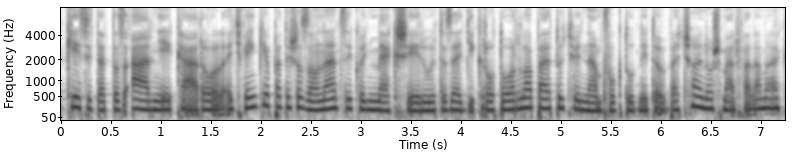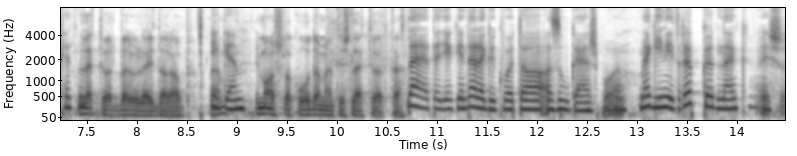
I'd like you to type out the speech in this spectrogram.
készített az árnyékáról egy fényképet, és azon látszik, hogy megsérült az egyik rotorlapát, úgyhogy nem fog tudni többet sajnos már felemelkedni. Letört belőle egy darab. Nem? Igen. Egy maslakó oda ment és letörte. Lehet egyébként elegük volt a, a zúgásból. Megint itt röpködnek, és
